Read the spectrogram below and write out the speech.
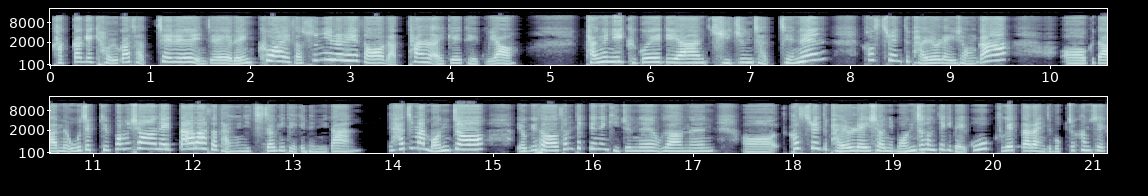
각각의 결과 자체를 이제 랭크화해서 순위를 해서 나타나게 되고요. 당연히 그거에 대한 기준 자체는 컨스트렌트 바이올레이션과 어, 그 다음에 오젝트 펑션에 따라서 당연히 지정이 되게 됩니다. 하지만 먼저 여기서 선택되는 기준은 우선은 어, 컨스트렌트 바이올레이션이 먼저 선택이 되고 그에 따라 이제 목적 함수의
